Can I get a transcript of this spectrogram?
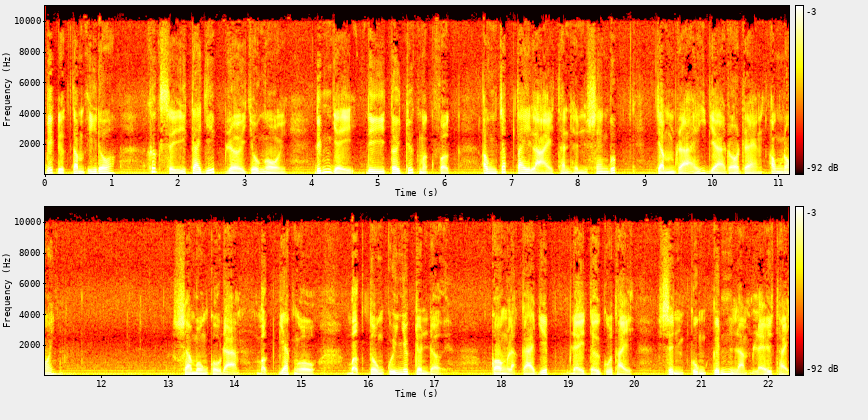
Biết được tâm ý đó, khất sĩ ca diếp rời chỗ ngồi, đứng dậy đi tới trước mặt phật. Ông chắp tay lại thành hình sen búp, chậm rãi và rõ ràng ông nói sa môn cồ đàm bậc giác ngộ, bậc tôn quý nhất trên đời con là ca diếp, đệ tử của thầy, xin cung kính làm lễ thầy.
